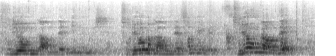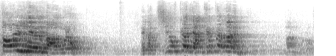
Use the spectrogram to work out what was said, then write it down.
두려움 가운데 믿는 것이야. 두려움 가운데 섬기는 것이야. 두려움 가운데 떨리는 마음으로 내가 지옥 가지 않겠다고 하는 마음으로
